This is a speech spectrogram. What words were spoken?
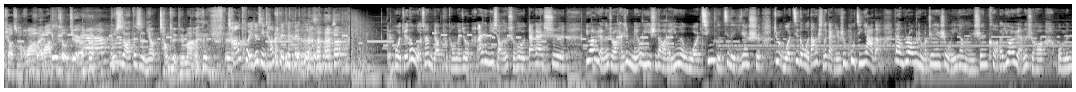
跳什么花花丢手绢儿，啊，不是啊，但是你要长腿腿嘛，长腿就行，长腿就有点恶心。我觉得我算比较普通的，就艾克尼小的时候，大概是幼儿园的时候，还是没有意识到的，因为我清楚的记得一件事，就是我记得我当时的感觉是不惊讶的，但不知道为什么这件事我印象很深刻。幼儿园的时候，我们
